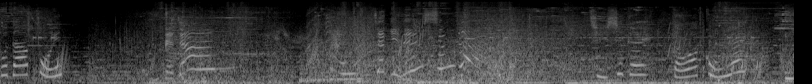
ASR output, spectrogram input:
전부 다 보인. 짜잔! 반짝이는 순간! 지식을 너와 이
